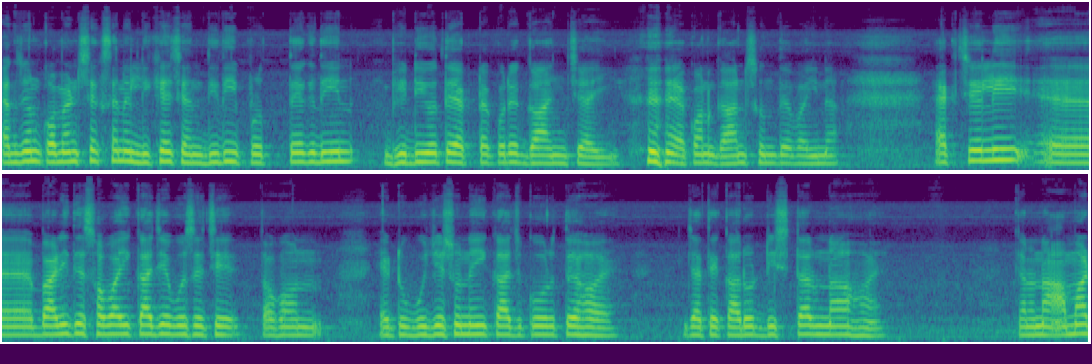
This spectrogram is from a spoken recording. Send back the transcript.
একজন কমেন্ট সেকশানে লিখেছেন, দিদি, প্রত্যেক দিন ভিডিওতে একটা করে গান চাই। এখন গান শুনতে পাই না। অ্যাকচুয়ালি বাড়িতে সবাই কাজে বসেছে। তখন একটু বুঝে শুনেই কাজ করতে হয়, যাতে কারোর ডিস্টার্ব না হয়। কেননা আমার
